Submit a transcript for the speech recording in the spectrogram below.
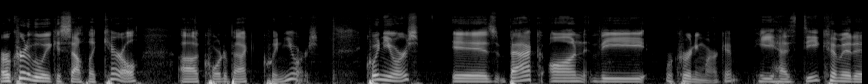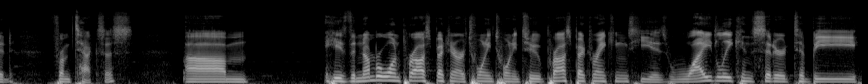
Our recruit of the week is Southlake Carroll uh, quarterback Quinn Ewers. Quinn Ewers is back on the recruiting market. He has decommitted from Texas. Um, he's the number one prospect in our 2022 prospect rankings. He is widely considered to be,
